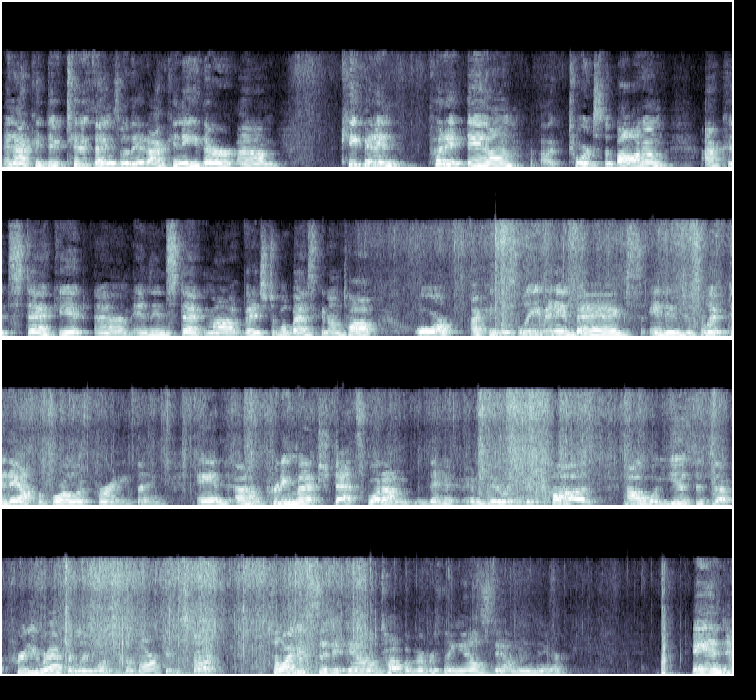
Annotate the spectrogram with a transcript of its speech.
and I can do two things with it. I can either um, keep it and put it down uh, towards the bottom. I could stack it um, and then stack my vegetable basket on top or I can just leave it in bags and then just lift it out before I look for anything. And uh, pretty much that's what I'm, am doing because I will use this up pretty rapidly once the market starts. So I just sit it down on top of everything else down in there. And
